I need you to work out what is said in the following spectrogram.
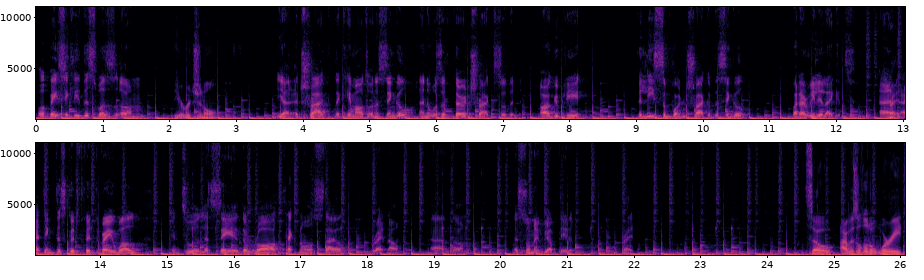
Well, basically, this was um, the original yeah, a track that came out on a single, and it was a third track. So, the, arguably, the least important track of the single, but I really like it, and right. I think this could fit very well into, let's say, the raw techno style right now, and um, assuming we update it. Right. So I was a little worried.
